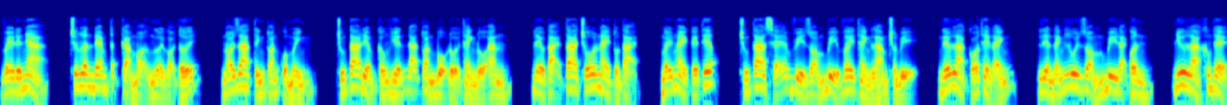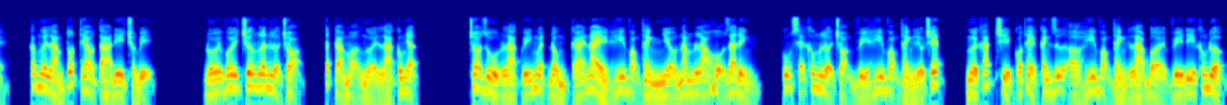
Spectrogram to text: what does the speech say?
Về đến nhà, trương lân đem tất cả mọi người gọi tới, nói ra tính toán của mình, chúng ta điểm cống hiến đã toàn bộ đổi thành đồ ăn, đều tại ta chỗ này tồn tại, mấy ngày kế tiếp, chúng ta sẽ vì dòm bị vây thành làm chuẩn bị nếu là có thể đánh, liền đánh lui dòm Bi đại quân, như là không thể, các ngươi làm tốt theo ta đi chuẩn bị. Đối với trương lân lựa chọn, tất cả mọi người là công nhận. Cho dù là quý nguyệt đồng cái này hy vọng thành nhiều năm lão hộ gia đình, cũng sẽ không lựa chọn vì hy vọng thành liều chết, người khác chỉ có thể canh giữ ở hy vọng thành là bởi vì đi không được,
